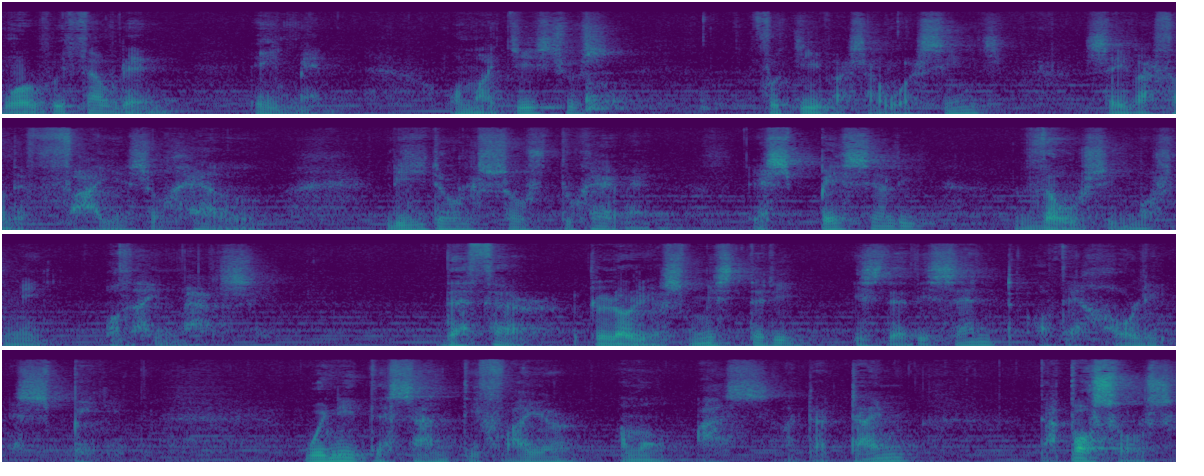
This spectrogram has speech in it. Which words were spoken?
world without end. Amen. O my Jesus, forgive us our sins, save us from the fires of hell, lead all souls to heaven, especially those in most need of thy mercy. The third glorious mystery is the descent of the Holy Spirit. We need the sanctifier among us. At that time, the apostles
